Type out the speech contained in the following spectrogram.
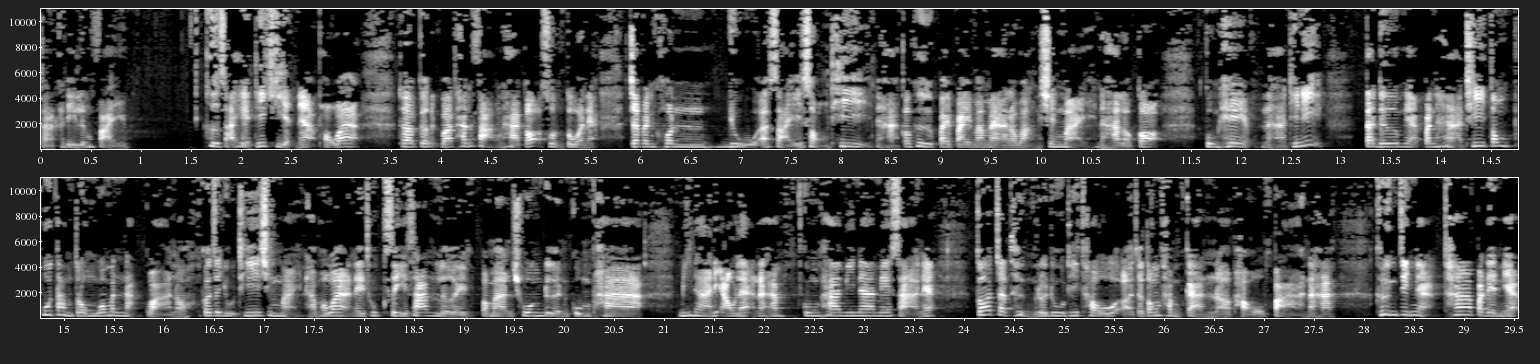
สารคดีเรื่องไฟ คือสาเหตุที่เขียนเนี่ย เพราะว่าถ้าเกิดว่าท่านฟังนะคะก็ส่วนตัวเนี่ยจะเป็นคนอยู่อาศัยสองที่นะคะก็คือไปไปมามาระหว่างเชียงใหม่นะคะแล้วก็กรุงเทพนะคะทีนี้ แต่เดิมเนี่ยปัญหาที่ต้องพูดตามตรงว่ามันหนักกว่าเนาะก็จะอยู่ที่เชียงใหม่นะเพราะว่าในทุก season เลยประมาณช่วงเดือนกุมภามีนานี่เอาแล้วนะคะกุมภามีนาเมษาเนี่ยก็จะถึงฤดูที่เขาจะต้องทำการเผาป่านะคะคือจริงเนี่ยถ้าประเด็นเนี้ย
